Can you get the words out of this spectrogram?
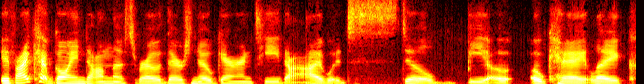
if I kept going down this road, there's no guarantee that I would still be okay. Like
